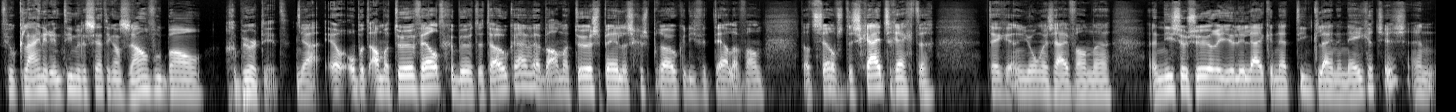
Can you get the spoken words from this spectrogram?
veel kleinere, intiemere setting als zaalvoetbal gebeurt dit. Ja, op het amateurveld gebeurt het ook. Hè. We hebben amateurspelers gesproken die vertellen van dat zelfs de scheidsrechter tegen een jongen zei van eh, niet zo zeuren, jullie lijken net tien kleine negertjes. En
